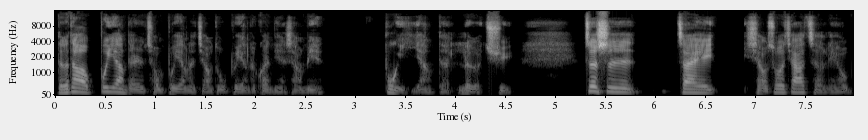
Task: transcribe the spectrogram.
得到不一样的人从不一样的角度、不一样的观点上面不一样的乐趣。这是在小说家者流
